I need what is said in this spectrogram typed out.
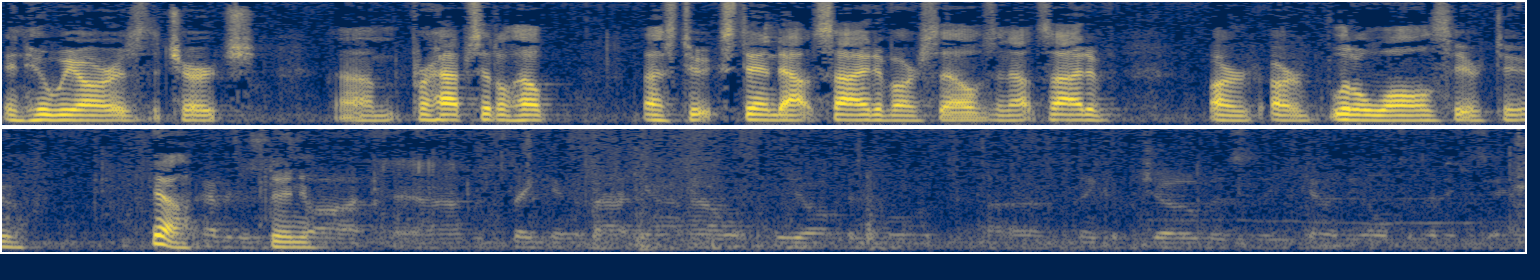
and who we are as the church um, perhaps it'll help us to extend outside of ourselves and outside of our, our little walls here too. Yeah, Daniel. thought, and I was thinking about you know, how we often will uh, think of Job as the kind of the ultimate example of,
